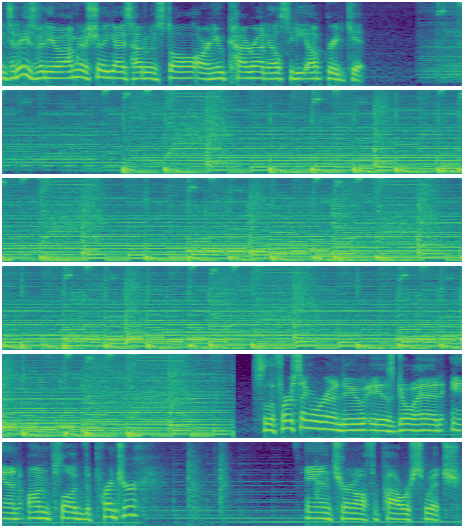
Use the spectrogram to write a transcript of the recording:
In today's video, I'm going to show you guys how to install our new Chiron LCD upgrade kit. So the first thing we're going to do is go ahead and unplug the printer and turn off the power switch.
